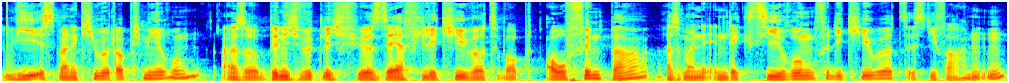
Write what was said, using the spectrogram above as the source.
wie ist meine Keyword-Optimierung? Also bin ich wirklich für sehr viele Keywords überhaupt auffindbar? Also meine Indexierung für die Keywords, ist die vorhanden?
